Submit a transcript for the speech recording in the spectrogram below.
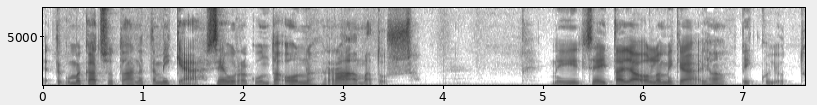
että kun me katsotaan, että mikä seurakunta on raamatussa, niin se ei taja olla mikään ihan pikkujuttu.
